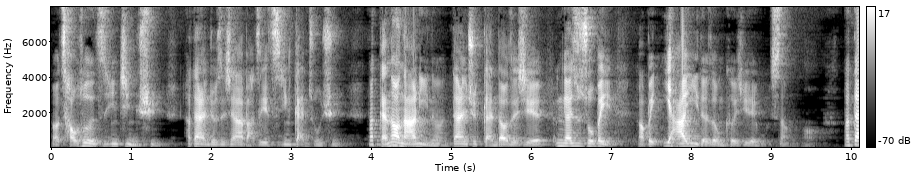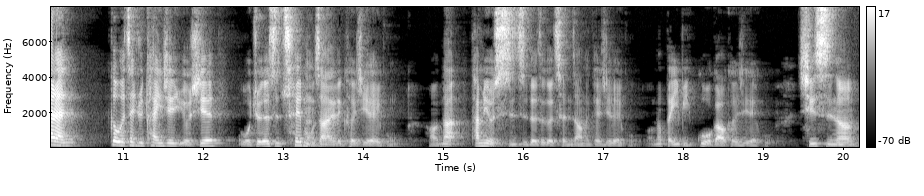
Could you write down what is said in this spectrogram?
呃炒作的资金进去，他当然就是现在把这些资金赶出去。那赶到哪里呢？当然去赶到这些应该是说被啊被压抑的这种科技类股上啊。那当然，各位再去看一些有些我觉得是吹捧上来的科技类股，好，那他们有实质的这个成长的科技类股，那本益比过高科技类股，其实呢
